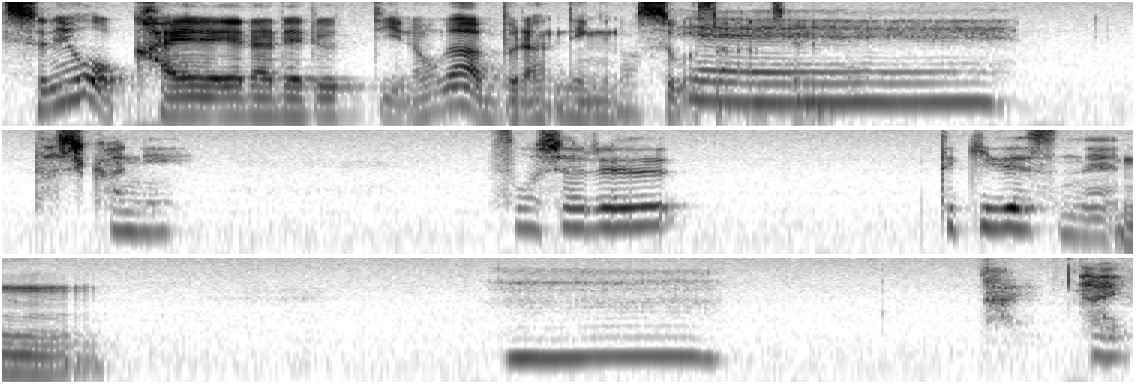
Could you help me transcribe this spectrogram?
それを変えられるっていうのがブランディングの凄さなんですよね。確かに。ソーシャル的ですね。うん。うんはい。はい。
